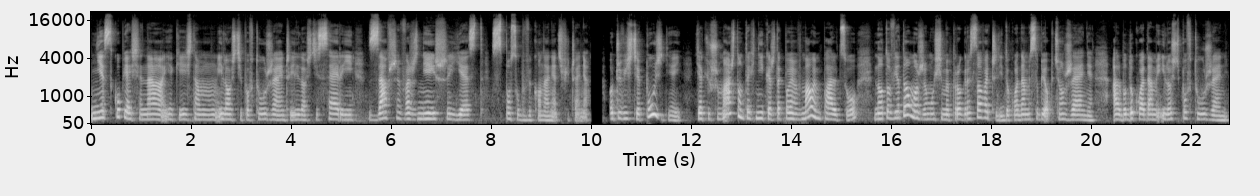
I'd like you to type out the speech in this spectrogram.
Nie skupiaj się na jakiejś tam ilości powtórzeń czy ilości serii. Zawsze ważniejszy jest sposób wykonania ćwiczenia. Oczywiście później jak już masz tą technikę, że tak powiem, w małym palcu, no to wiadomo, że musimy progresować, czyli dokładamy sobie obciążenie, albo dokładamy ilość powtórzeń,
